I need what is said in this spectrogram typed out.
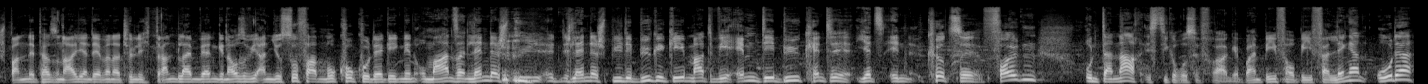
Spannende Personalie, an der wir natürlich dranbleiben werden. Genauso wie an Yusufa Mokoko, der gegen den Oman sein Länderspiel, äh, Länderspieldebüt gegeben hat. WM-Debüt könnte jetzt in Kürze folgen. Und danach ist die große Frage, beim BVB verlängern oder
